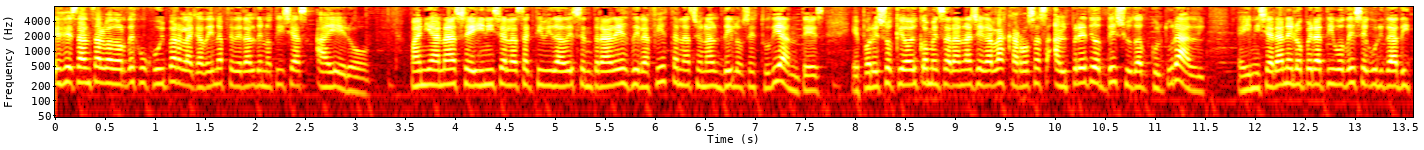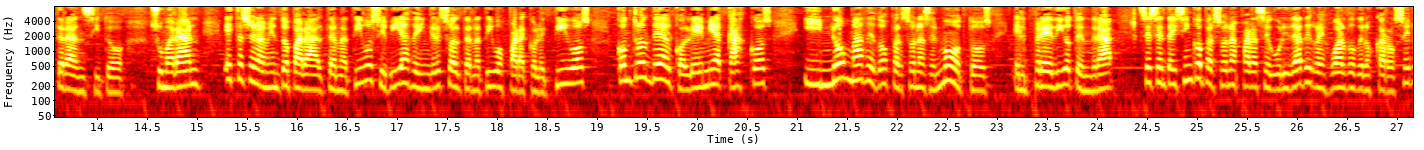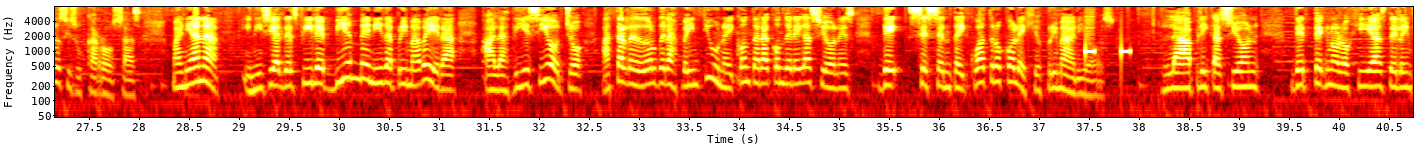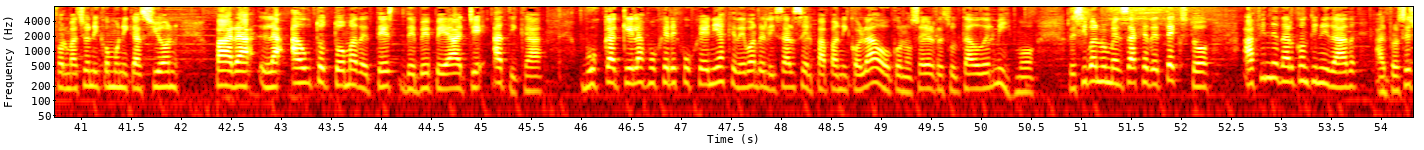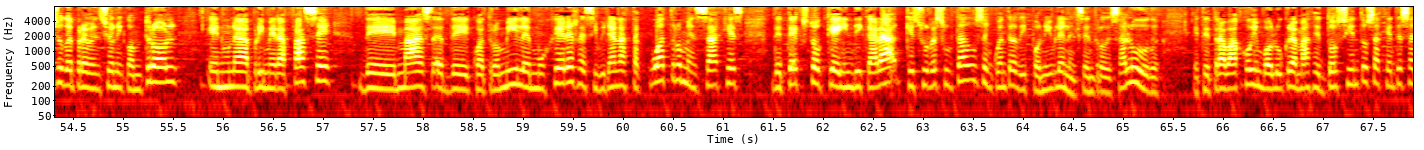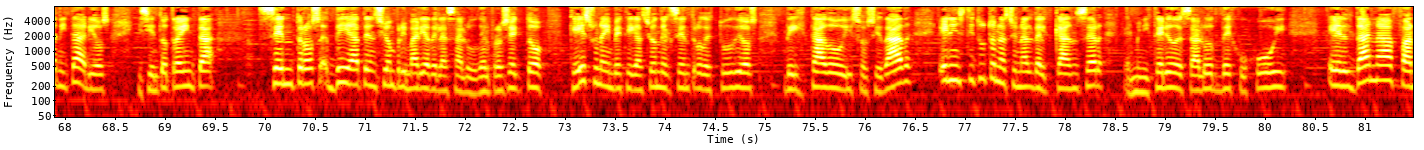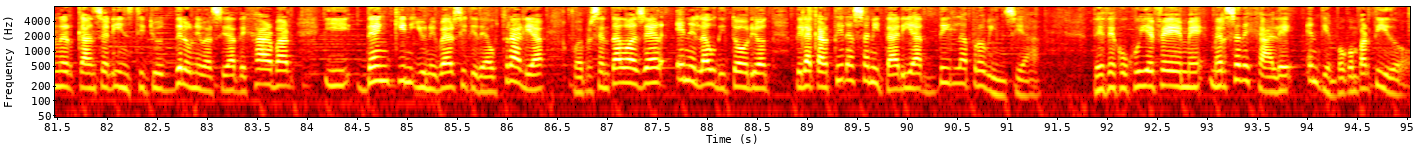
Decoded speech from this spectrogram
Desde San Salvador de Jujuy para la cadena federal de noticias Aero. Mañana se inician las actividades centrales de la Fiesta Nacional de los Estudiantes. Es por eso que hoy comenzarán a llegar las carrozas al predio de Ciudad Cultural e iniciarán el operativo de seguridad y tránsito. Sumarán estacionamiento para alternativos y vías de ingreso alternativos para colectivos, control de alcoholemia, cascos y no más de dos personas en motos. El predio tendrá 65 personas para seguridad y resguardo de los carroceros y sus carrozas. Mañana inicia el desfile Bienvenida Primavera a las 18 hasta alrededor de las 21 y contará con delegaciones de 64 colegios primarios. La aplicación de tecnologías de la información y comunicación para la autotoma de test de BPH Ática busca que las mujeres jujeñas que deban realizarse el Papa Nicolau o conocer el resultado del mismo reciban un mensaje de texto a fin de dar continuidad al proceso de prevención y control. En una primera fase de más de 4.000 mujeres recibirán hasta cuatro mensajes de texto que indicará que su resultado se encuentra disponible en el centro de salud. Este trabajo involucra más de 200 agentes sanitarios y 130 Centros de Atención Primaria de la Salud. El proyecto, que es una investigación del Centro de Estudios de Estado y Sociedad, el Instituto Nacional del Cáncer, el Ministerio de Salud de Jujuy, el Dana Farner Cancer Institute de la Universidad de Harvard y Denkin University de Australia, fue presentado ayer en el auditorio de la cartera sanitaria de la provincia. Desde Jujuy FM, Mercedes Jale, en tiempo compartido.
